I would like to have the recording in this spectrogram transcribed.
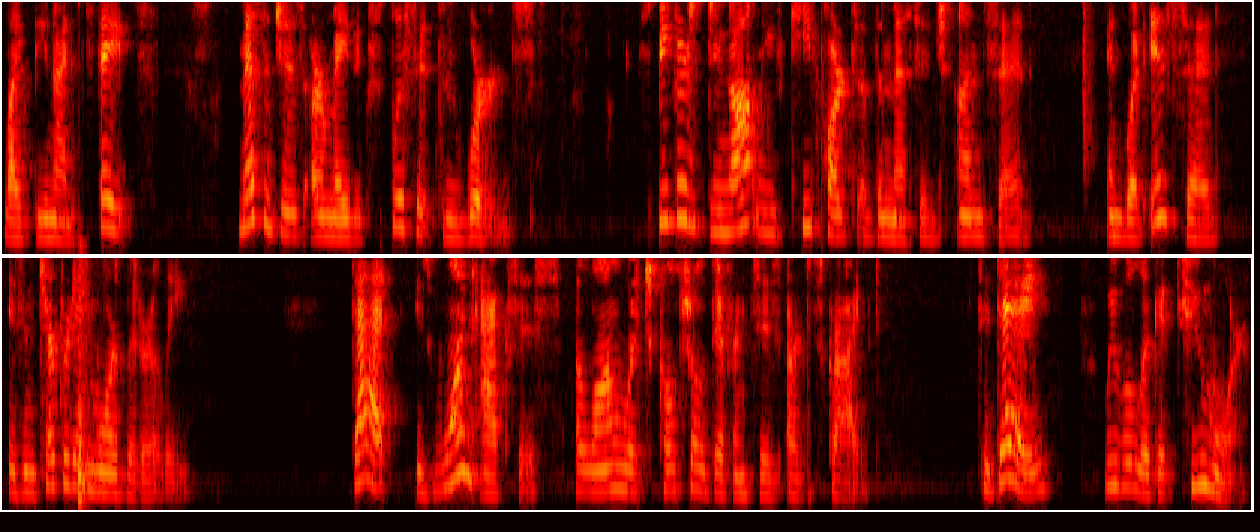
like the United States, messages are made explicit through words. Speakers do not leave key parts of the message unsaid, and what is said is interpreted more literally. That is one axis along which cultural differences are described. Today, we will look at two more.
